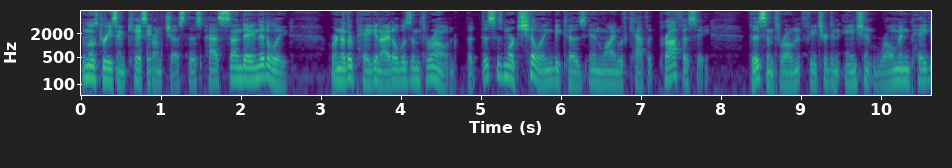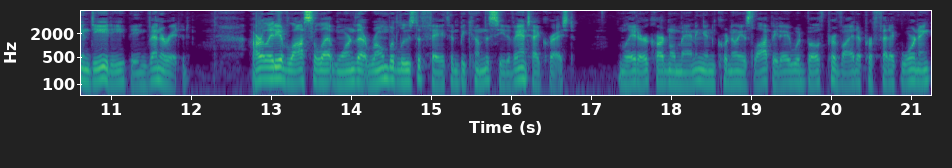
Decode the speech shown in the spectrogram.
The most recent case from just this past Sunday in Italy, where another pagan idol was enthroned, but this is more chilling because, in line with Catholic prophecy, this enthronement featured an ancient Roman pagan deity being venerated. Our Lady of La Salette warned that Rome would lose the faith and become the seat of Antichrist. Later, Cardinal Manning and Cornelius Lapide would both provide a prophetic warning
